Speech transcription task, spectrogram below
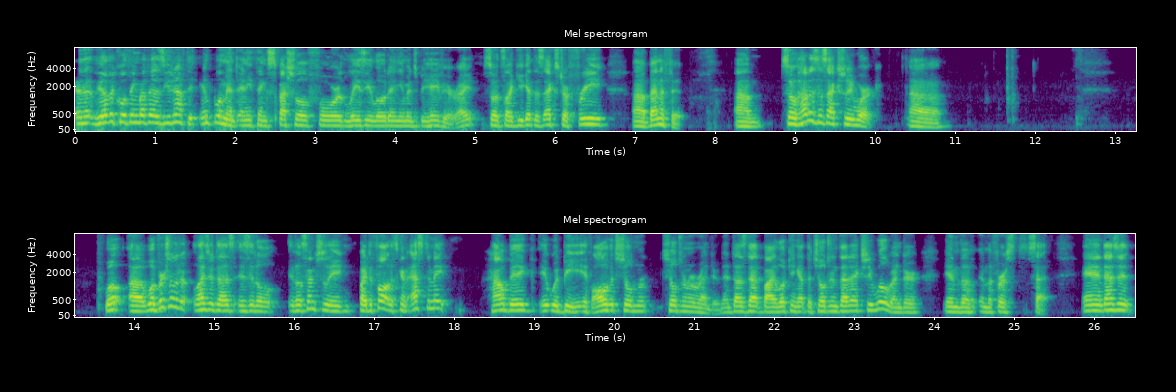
and the other cool thing about that is you don't have to implement anything special for lazy loading image behavior, right? So it's like you get this extra free uh, benefit. Um, so how does this actually work? Uh, well, uh, what Virtualizer does is it'll it'll essentially by default it's going to estimate how big it would be if all of its children children were rendered. And it does that by looking at the children that actually will render in the in the first set. And as it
